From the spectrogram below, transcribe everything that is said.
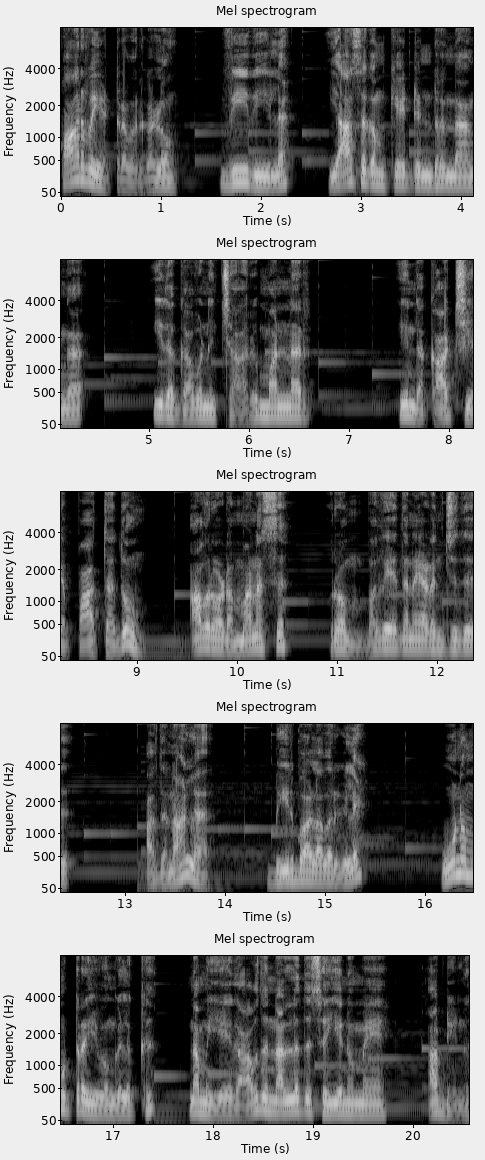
பார்வையற்றவர்களும் வீதியில யாசகம் கேட்டுட்டு இருந்தாங்க இத கவனிச்சாரு மன்னர். இந்த காட்சியை பார்த்ததும் அவரோட மனசு ரொம்ப வேதனை அடைஞ்சுது. அதனால பீர்பால் அவர்களே ஊனமுற்ற இவங்களுக்கு நம்ம ஏதாவது நல்லது செய்யணுமே அப்படின்னு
